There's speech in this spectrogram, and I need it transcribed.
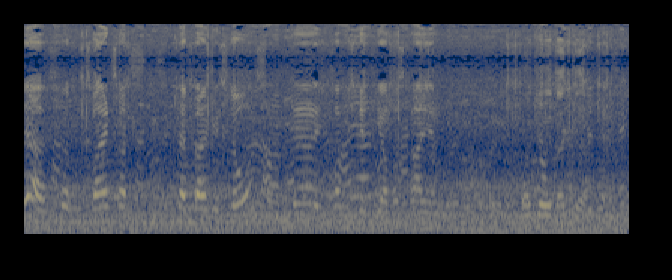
ja, am 22. September geht's los und äh, ich freue mich richtig auf Australien. Okay, danke. Bitte.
